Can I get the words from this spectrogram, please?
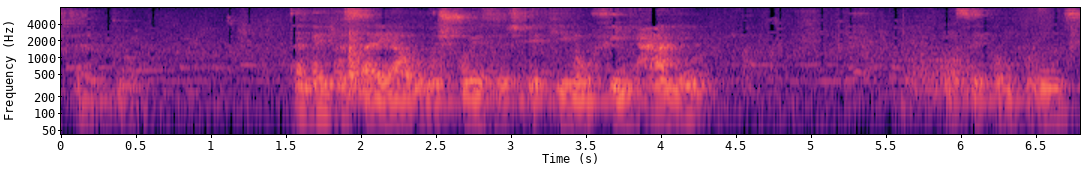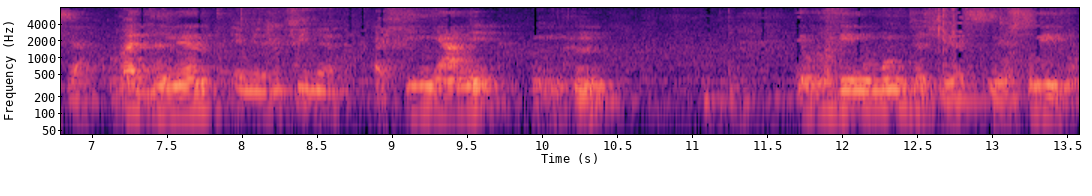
portanto, também passei algumas coisas que aqui no fim Hani, não sei como pronunciar corretamente. É mesmo Finha. A. Uhum. Eu revi-me muitas vezes neste livro.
